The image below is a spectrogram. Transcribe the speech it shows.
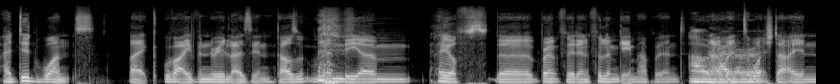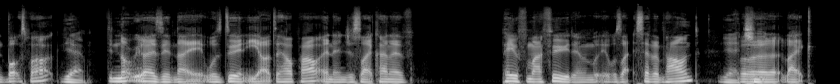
I did once, like without even realizing. That was when the um playoffs, the Brentford and Fulham game happened. Oh, and I went right, to right. watch that in Box Park. Yeah, Did not realizing that it was doing eat out to help out, and then just like kind of pay for my food, and it was like seven pound yeah, for cheap. like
